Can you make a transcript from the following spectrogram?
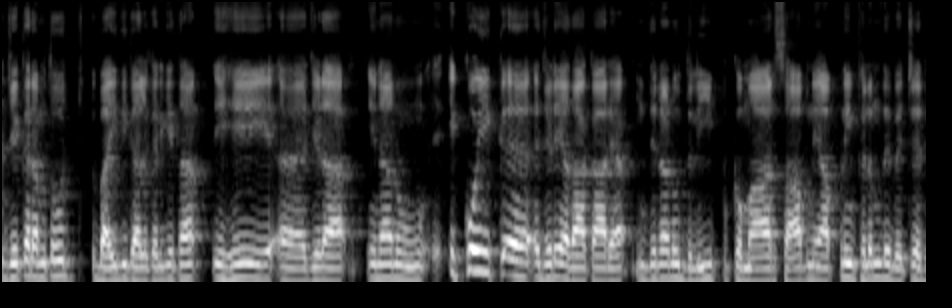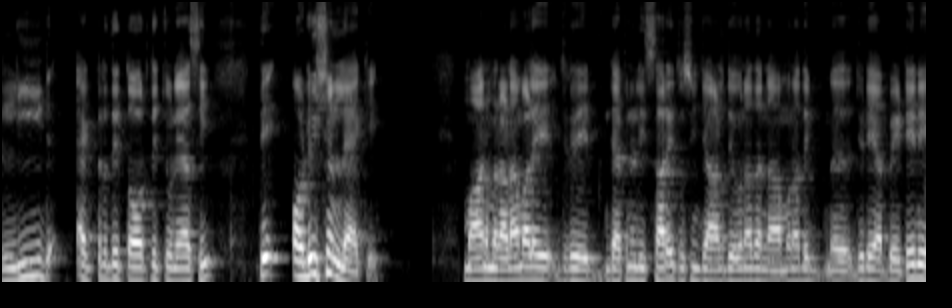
ਜੇਕਰ ਅਮਤੋਜ ਬਾਈ ਦੀ ਗੱਲ ਕਰੀਏ ਤਾਂ ਇਹ ਜਿਹੜਾ ਇਹਨਾਂ ਨੂੰ ਇੱਕੋ ਇੱਕ ਜਿਹੜੇ ਅਦਾਕਾਰ ਆ ਜਿਨ੍ਹਾਂ ਨੂੰ ਦਲੀਪ ਕੁਮਾਰ ਸਾਹਿਬ ਨੇ ਆਪਣੀ ਫਿਲਮ ਦੇ ਵਿੱਚ ਲੀਡ ਐਕਟਰ ਦੇ ਤੌਰ ਤੇ ਚੁਣਿਆ ਸੀ ਤੇ ਆਡੀਸ਼ਨ ਲੈ ਕੇ ਮਾਨ ਮਰਾਣਾ ਵਾਲੇ ਜਿਹੜੇ ਡੈਫੀਨਿਟਲੀ ਸਾਰੇ ਤੁਸੀਂ ਜਾਣਦੇ ਹੋ ਉਹਨਾਂ ਦਾ ਨਾਮ ਉਹਨਾਂ ਦੇ ਜਿਹੜੇ ਆ ਬੇਟੇ ਨੇ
